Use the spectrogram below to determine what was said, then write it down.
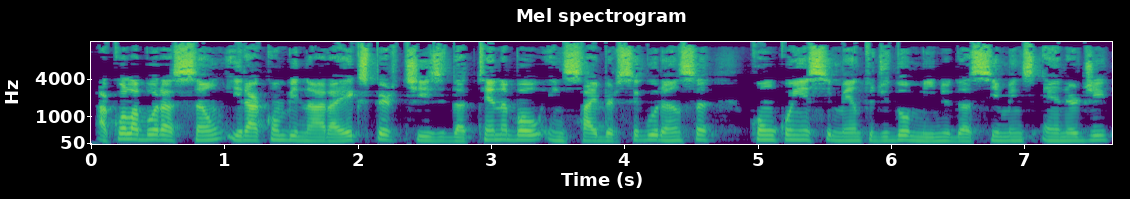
A colaboração irá combinar a expertise da Tenable em cibersegurança com o conhecimento de domínio da Siemens Energy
